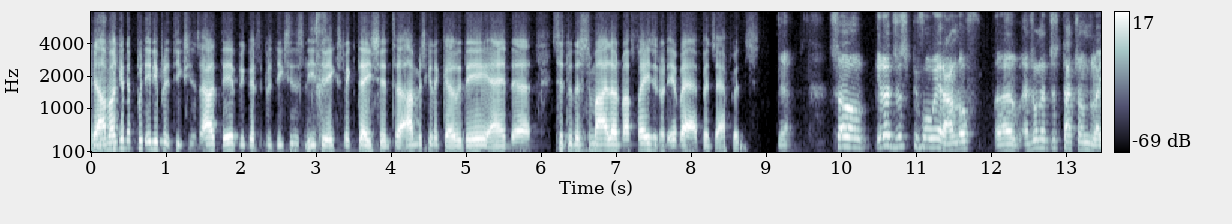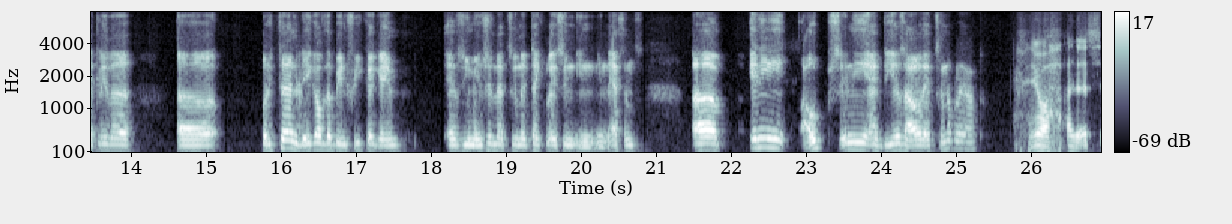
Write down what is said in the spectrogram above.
yeah, I'm not going to put any predictions out there because predictions lead to expectation. So, I'm just going to go there and uh, sit with a smile on my face, and whatever happens, happens. Yeah. So, you know, just before we round off, uh, I just want to just touch on lightly the uh, return leg of the Benfica game. As you mentioned, that's going to take place in, in, in Athens. Uh, any hopes, any ideas how that's going to play out? Yeah, it's.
